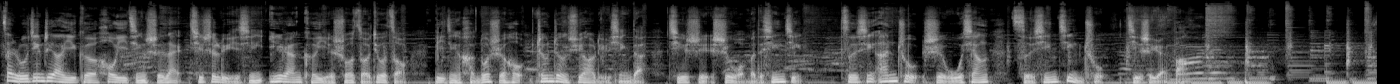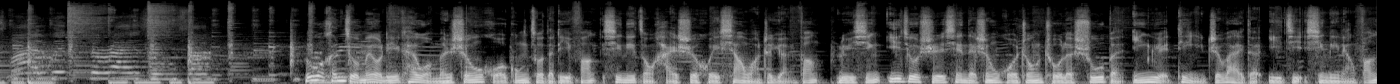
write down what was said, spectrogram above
在如今这样一个后疫情时代，其实旅行依然可以说走就走。毕竟很多时候，真正需要旅行的其实是我们的心境。此心安处是吾乡，此心近处即是远方。如果很久没有离开我们生活工作的地方，心里总还是会向往着远方。旅行依旧是现代生活中除了书本、音乐、电影之外的一剂心灵良方。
